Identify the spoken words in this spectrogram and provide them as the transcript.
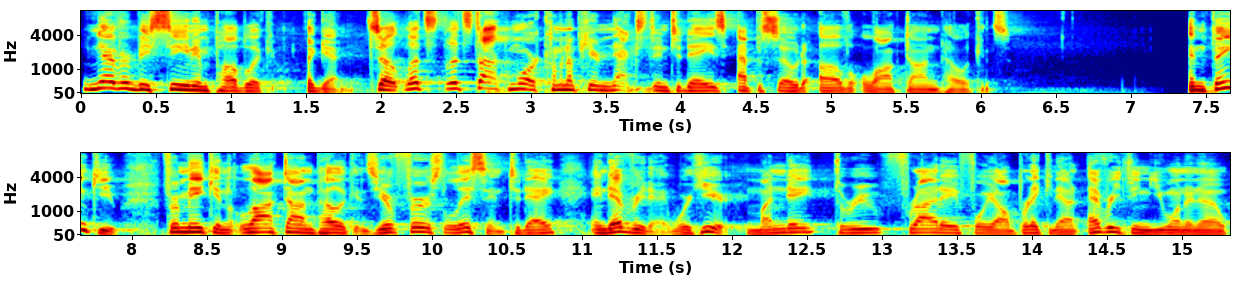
never be seen in public again. So let's let's talk more coming up here next in today's episode of Locked On Pelicans. And thank you for making Locked On Pelicans your first listen today and every day. We're here Monday through Friday for y'all, breaking down everything you want to know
